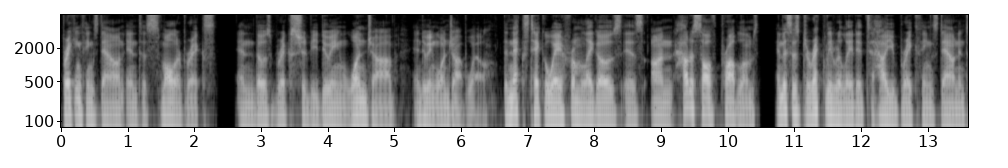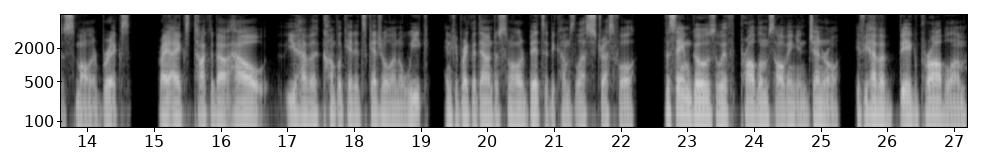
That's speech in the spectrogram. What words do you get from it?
breaking things down into smaller bricks, and those bricks should be doing one job and doing one job well. The next takeaway from Legos is on how to solve problems, and this is directly related to how you break things down into smaller bricks, right? I talked about how you have a complicated schedule in a week And if you break that down into smaller bits, it becomes less stressful. The same goes with problem solving in general. If you have a big problem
